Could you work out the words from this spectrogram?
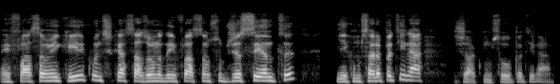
A inflação ia cair quando chegasse à zona da inflação subjacente ia começar a patinar. Já começou a patinar.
